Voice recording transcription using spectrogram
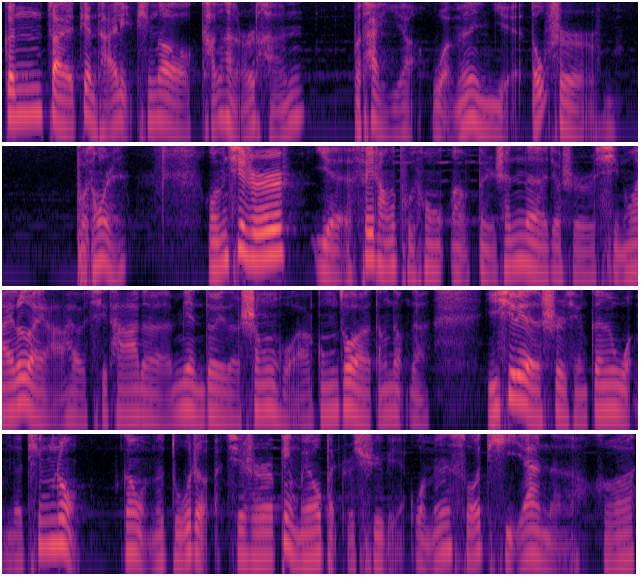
跟在电台里听到侃侃而谈不太一样。我们也都是普通人，我们其实也非常的普通啊。本身的就是喜怒哀乐呀，还有其他的面对的生活啊、工作等等的一系列的事情，跟我们的听众、跟我们的读者其实并没有本质区别。我们所体验的。和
